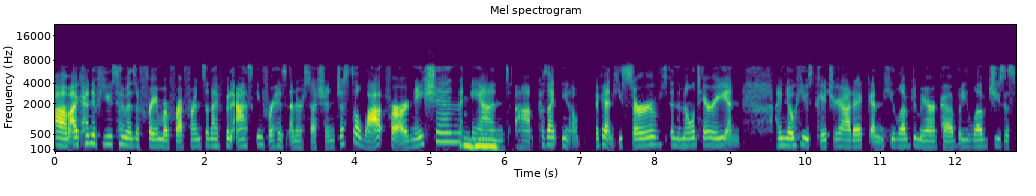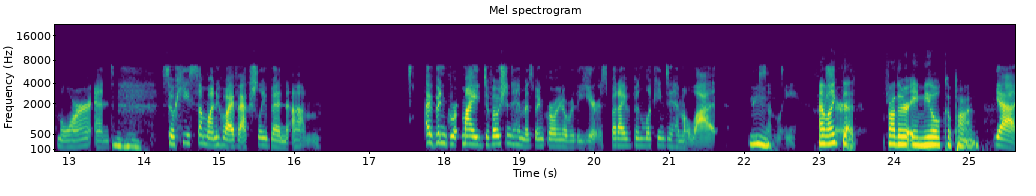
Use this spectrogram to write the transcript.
um, i kind of use him as a frame of reference and i've been asking for his intercession just a lot for our nation Mhm. and because i you know again he served in the military and i know he was patriotic and he loved america but he loved jesus more and Mhm. so he's someone who i've actually been um, i've been gr- my devotion to him has been growing over the years but i've been looking to him a lot Mm. recently I like sure. that. Father Emil Kapaun. yeah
